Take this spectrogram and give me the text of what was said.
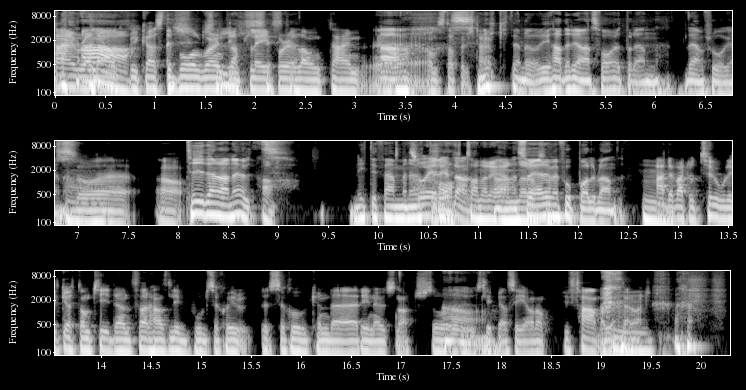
time ran Ah, out because the ball weren't in play for a long time Ah, on stoppage time. Snyggt ändå. Vi hade redan svaret på den, den frågan. Så, ja. Tiden rann ut. Ja. 95 minuter. Så är det ibland. När det Ja, händer. så är det alltså. med fotboll ibland. Mm. hade varit otroligt gött om tiden för hans Liverpool-session kunde rinna ut snart. Så Ja. slipper jag se honom. Fy fan vad gött det hade varit.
